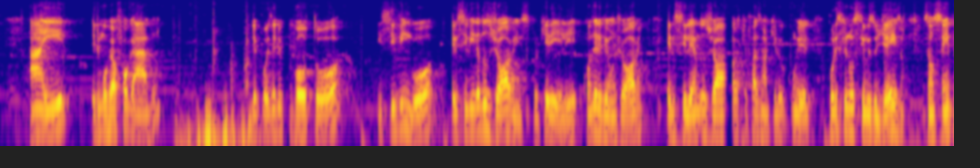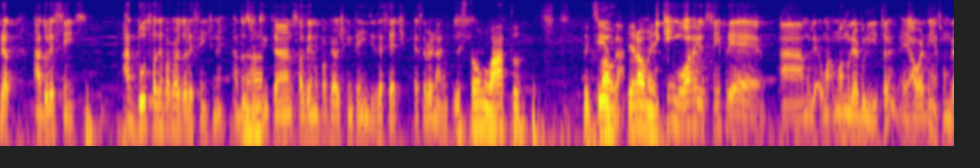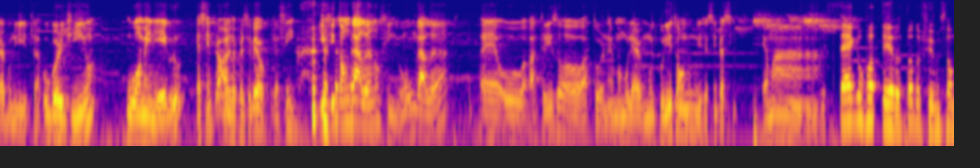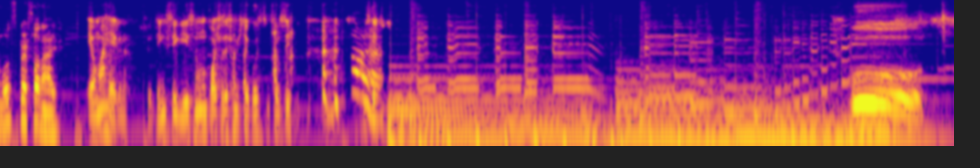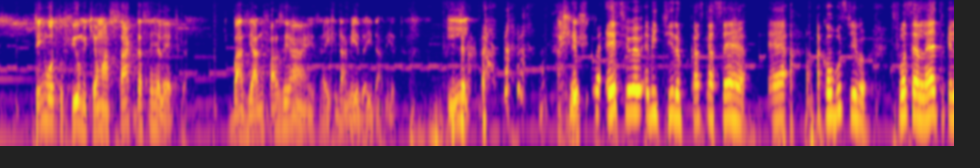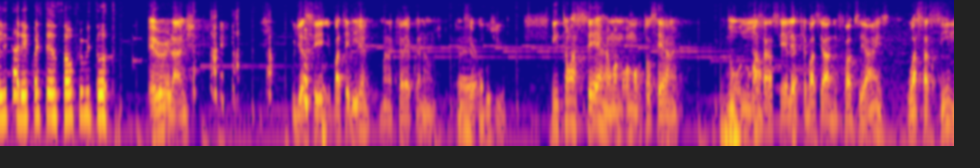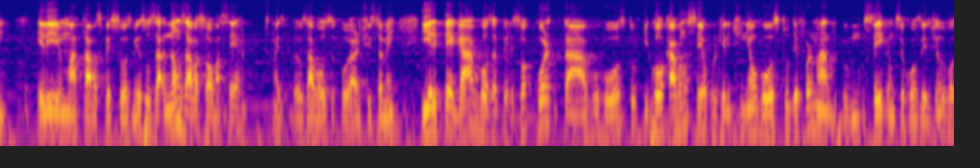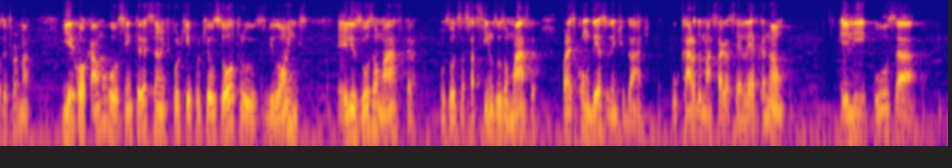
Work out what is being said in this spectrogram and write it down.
Aí ele morreu afogado. Depois ele voltou e se vingou. Ele se vinga dos jovens, porque ele, ele quando ele vê um jovem, ele se lembra dos jovens que faziam aquilo com ele. Por isso que nos filmes do Jason são sempre adolescentes adultos fazendo papel de adolescente, né? Adultos uhum. de 30 anos fazendo papel de quem tem 17. Essa é a verdade. Eles estão no ato sexual, Exato. geralmente. E quem morre sempre é a mulher, uma, uma, mulher bonita, é, a ordem é essa, uma mulher bonita, o gordinho, o homem negro, é sempre a ordem, já percebeu? Que é assim? E fica um galã no fim. Um galã é o atriz ou ator, né? Uma mulher muito bonita ou um homem bonito, é sempre assim. É uma. E segue o roteiro, todo o filme, são muitos personagens. É uma regra. Você tem que seguir, senão não pode fazer filme de terror se não for civil. Isso é O... Tem outro filme que é o Massacre da Serra Elétrica, baseado em fatos reais. Aí que dá medo, aí dá medo. E. esse, esse filme é mentira, por causa que a serra é a combustível. Se fosse elétrica, ele estaria com a extensão o filme todo. É verdade. Podia ser bateria, mas naquela época não. Tinha que é. ser combustível. Então a serra é uma, uma motosserra, né? No, numa serra assim, elétrica baseada em fatos reais, o assassino ele matava as pessoas mesmo, usava, não usava só uma serra, mas usava outros artifícios também. E ele pegava o rosto da pessoa, cortava o rosto e colocava no seu, porque ele tinha o rosto deformado. Eu não sei o que aconteceu com o rosto dele, tinha o rosto deformado. E ele colocava no rosto. E é interessante, por quê? Porque os outros vilões, eles usam máscara. Os outros assassinos usam máscara para esconder a sua identidade. O cara do massacre da Serra Elétrica, não. Ele usa.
